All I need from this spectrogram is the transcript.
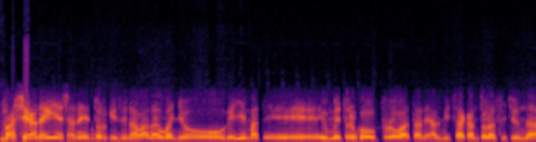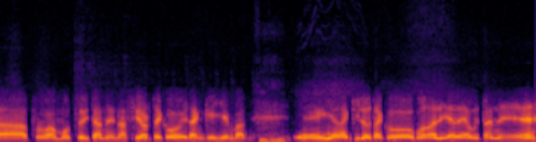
Ba, segan egia esan, etorkizuna badau, baino gehien bat, e, metroko proba, tan, e, almitzak antolatzen da proba motzoitan, e, nazioarteko eran gehien bat. Mm -hmm. da kilotako modalidade hauetan, e,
